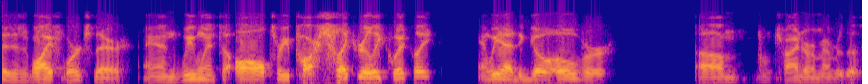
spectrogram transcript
because his wife works there, and we went to all three parts like really quickly, and we had to go over um, I'm trying to remember this.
